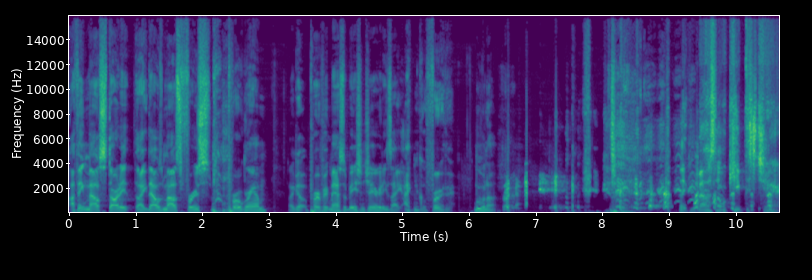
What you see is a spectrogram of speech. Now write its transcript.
I think Mouse started like that was Mouse's first program, like a perfect masturbation chair, and he's like, I can go further. Moving on. Mickey Mouse, I will keep this chair.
